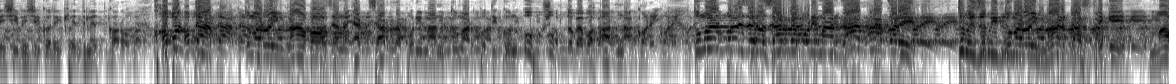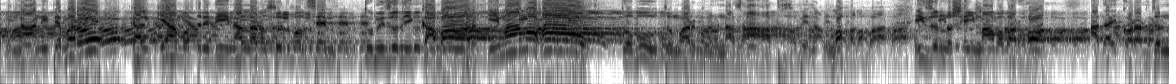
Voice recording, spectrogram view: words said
বেশি বেশি করে খেদমেত করো। খবরদার, তোমার ওই মা বাবা যেন এক জাররা পরিমাণ তোমার প্রতি কোন উপ শব্দ ব্যবহার না করে। তোমার প্রতি যেন জাররা পরিমাণ রাগ না করে। তুমি যদি তোমার ওই মার কাছ থেকে মাপ না নিতে পারো, কাল কিয়ামতের দিন আল্লাহ রসুল বলছেন, তুমি যদি কাবার ইমাম হও তবু তোমার কোনো নাজাত হবে না, আল্লাহ আকবার। এই জন্য সেই মা বাবার হক আদায় করার জন্য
